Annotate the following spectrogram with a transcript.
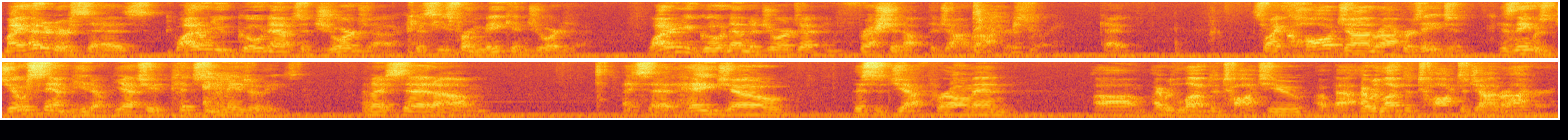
my editor says, "Why don't you go down to Georgia? Because he's from Macon, Georgia. Why don't you go down to Georgia and freshen up the John Rocker story?" Okay. So I called John Rocker's agent. His name was Joe Sambito. He actually had pitched in the major leagues. And I said, um, I said, "Hey Joe, this is Jeff Pearlman. Um, I would love to talk to you about. I would love to talk to John Rocker."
